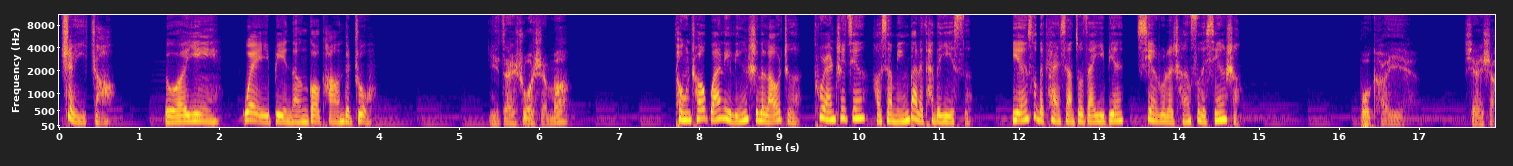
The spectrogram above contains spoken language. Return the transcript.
这一招，罗印未必能够扛得住。你在说什么？统筹管理灵石的老者突然之间好像明白了他的意思，严肃的看向坐在一边陷入了沉思的先生。不可以，先生，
